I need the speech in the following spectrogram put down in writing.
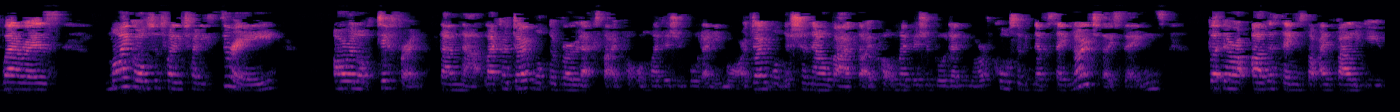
Whereas my goals for 2023 are a lot different than that. Like I don't want the Rolex that I put on my vision board anymore. I don't want the Chanel bag that I put on my vision board anymore. Of course I would never say no to those things, but there are other things that I value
